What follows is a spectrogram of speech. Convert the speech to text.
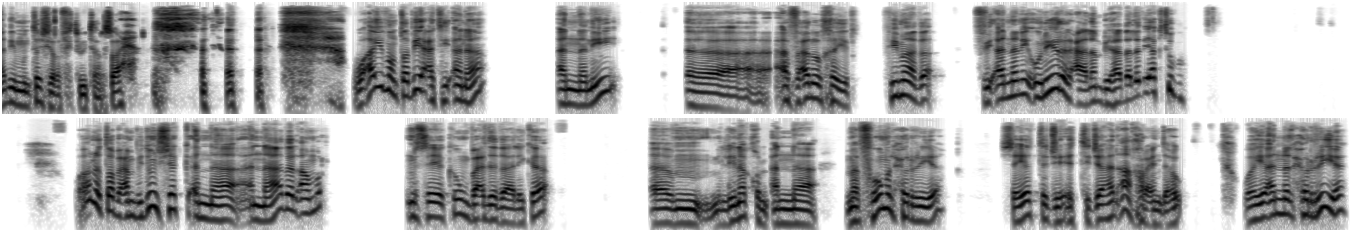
هذه منتشرة في تويتر صح؟ وأيضا طبيعتي أنا أنني آه، أفعل الخير. في ماذا؟ في أنني أنير العالم بهذا الذي أكتبه. وأنا طبعا بدون شك أن أن هذا الأمر سيكون بعد ذلك لنقل أن مفهوم الحرية سيتجه اتجاها آخر عنده وهي أن الحرية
